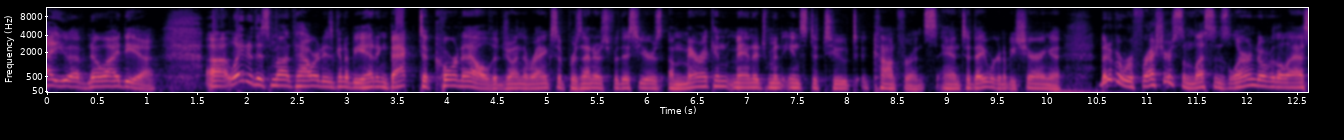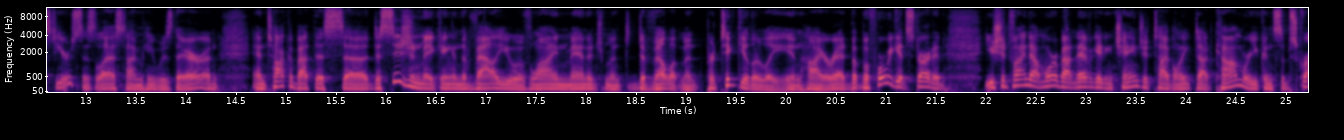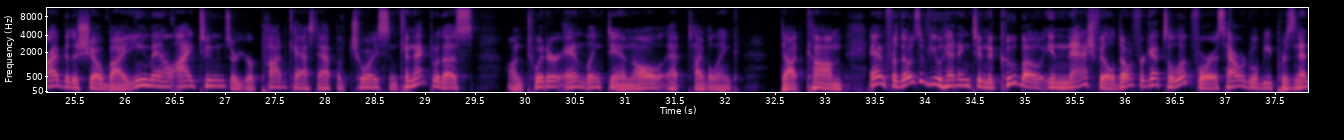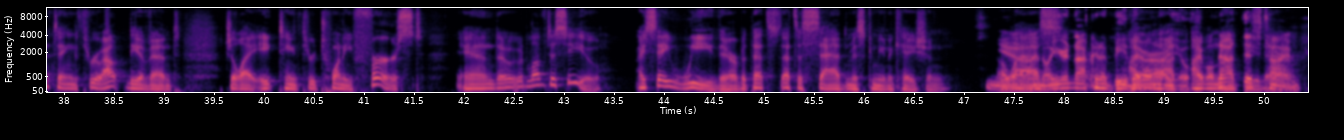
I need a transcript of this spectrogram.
You have no idea. Uh, later this month, Howard is going to be heading back to Cornell to join the ranks of presenters for this year's American Management Institute conference. And today we're going to be sharing a bit of a refresher, some lessons learned over the last year since the last time he was there, and and talk about this uh, decision making and the value of line management development, particularly in higher ed. But before we get started, you should find out more about navigating change at teibelinc.com, where you can subscribe to the show by email, iTunes, or your podcast app of choice, and connect with us on Twitter and LinkedIn, all at teibelinc.com. And for those of you heading to NACUBO in Nashville, don't forget to look for us. Howard will be presenting throughout the event, July 18th through 21st, and uh, we would love to see you. I say we there, but that's that's a sad miscommunication. yeah, I Alas, know you're not going to be I there, will are you? I will not be this time.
